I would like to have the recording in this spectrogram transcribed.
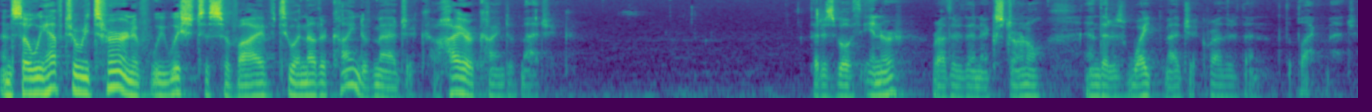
And so we have to return, if we wish to survive, to another kind of magic, a higher kind of magic that is both inner rather than external, and that is white magic rather than the black magic.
